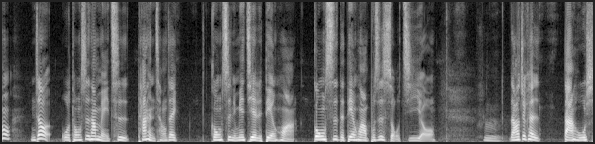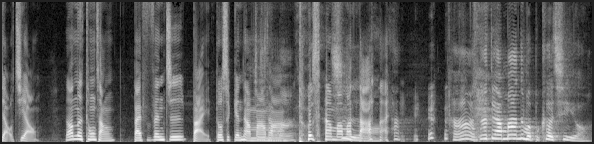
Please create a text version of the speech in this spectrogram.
后你知道，我同事他每次他很常在公司里面接了电话。公司的电话不是手机哦，嗯，然后就开始大呼小叫，然后那通常百分之百都是跟他妈妈，都是他妈妈打来。啊，他对他妈那么不客气哦。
